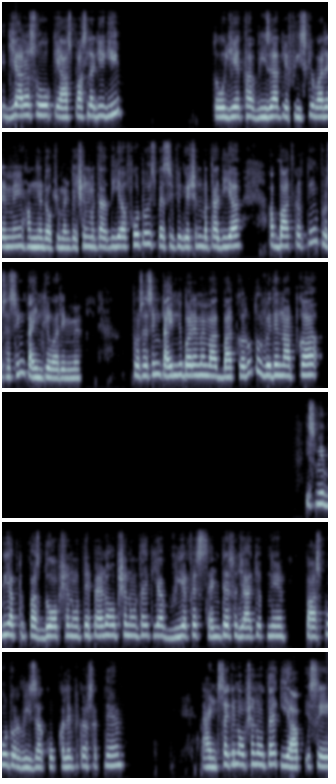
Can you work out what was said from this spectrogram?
1100 के आस-पास लगेगी। तो ये था वीज़ा के फ़ीस के बारे में, हमने डॉक्यूमेंटेशन बता दिया, फ़ोटो स्पेसिफ़िकेशन बता दिया। अब बात करते हैं प्रोसेसिंग टाइम के बारे में। प्रोसेसिंग टाइम के बारे में मैं बात करूँ तो विदिन आपका इसमें भी आपके पास दो ऑप्शन होते हैं। पहला ऑप्शन होता है कि आप वीएफएस सेंटर से जाके अपने पासपोर्ट और वीज़ा को कलेक्ट कर सकते हैं। एंड सेकेंड ऑप्शन होता है कि आप इसे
